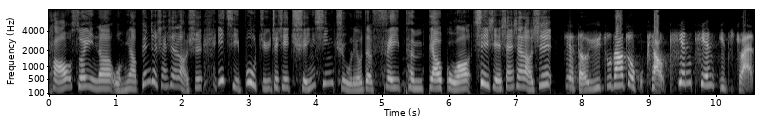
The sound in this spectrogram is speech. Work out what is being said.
好，所以呢，我们要跟着珊珊老师一起布局这些全新主流的飞喷标股哦。谢谢珊珊老师。谢德瑜，祝大家做股票天天一直赚。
